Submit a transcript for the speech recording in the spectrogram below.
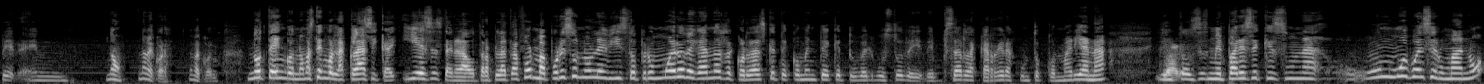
Pero en no, no me acuerdo, no me acuerdo. No tengo, nomás tengo la clásica y esa está en la otra plataforma, por eso no la he visto, pero muero de ganas, recordás que te comenté que tuve el gusto de, de empezar la carrera junto con Mariana y Claro. entonces me parece que es una un muy buen ser humano,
